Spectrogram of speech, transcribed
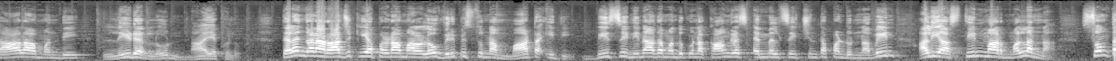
చాలామంది లీడర్లు నాయకులు. తెలంగాణ రాజకీయ పరిణామాలలో వినిపిస్తున్న మాట ఇది. బీసీ నినాదం అందుకున్న కాంగ్రెస్ ఎమ్మెల్సీ చింతపండు నవీన్ అలియాస్ తీన్మార్ మల్లన్న సొంత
